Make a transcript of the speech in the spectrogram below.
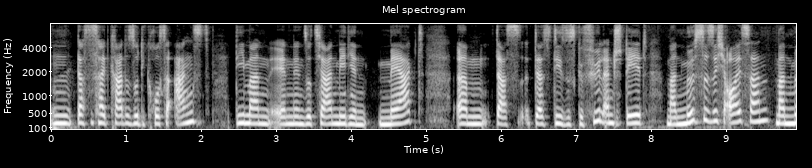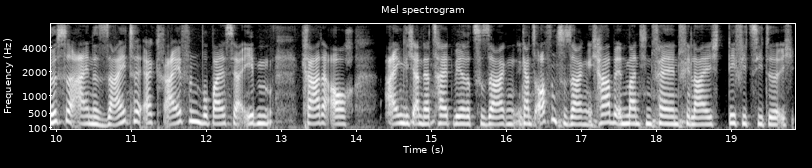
hm, das ist halt gerade so die große Angst, die man in den sozialen Medien merkt, ähm, dass, dass dieses Gefühl entsteht, man müsse sich äußern, man müsse eine Seite ergreifen, wobei es ja eben gerade auch eigentlich an der Zeit wäre zu sagen, ganz offen zu sagen, ich habe in manchen Fällen vielleicht Defizite, ich,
